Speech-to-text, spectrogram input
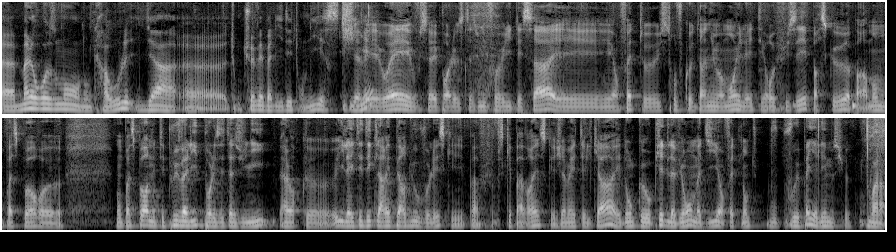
Euh, malheureusement, donc Raoul, il y a, euh, donc tu avais validé ton IST. J'avais, ouais, vous savez, pour aller aux États-Unis, il faut valider ça. Et en fait, euh, il se trouve qu'au dernier moment, il a été refusé parce que, apparemment, mon passeport. Euh, mon passeport n'était plus valide pour les États-Unis, alors qu'il a été déclaré perdu au volet, ce qui est pas, ce qui est pas vrai, ce qui n'a jamais été le cas. Et donc, euh, au pied de l'avion, on m'a dit, en fait, non, tu- vous pouvez pas y aller, monsieur. Voilà.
